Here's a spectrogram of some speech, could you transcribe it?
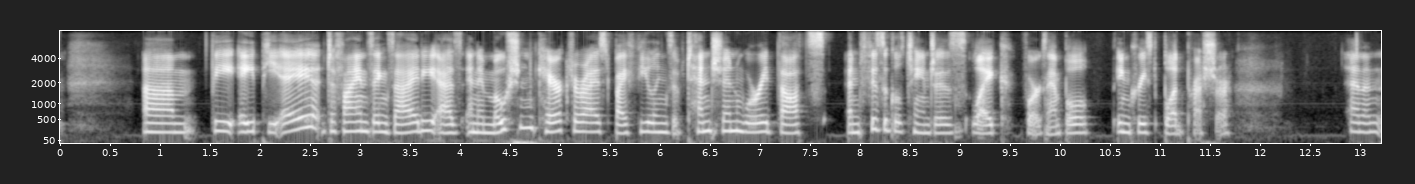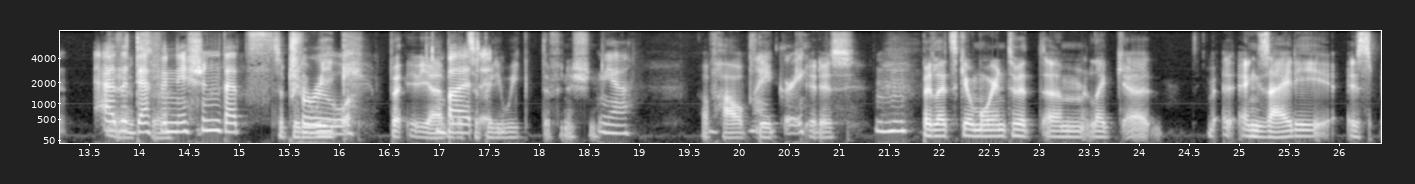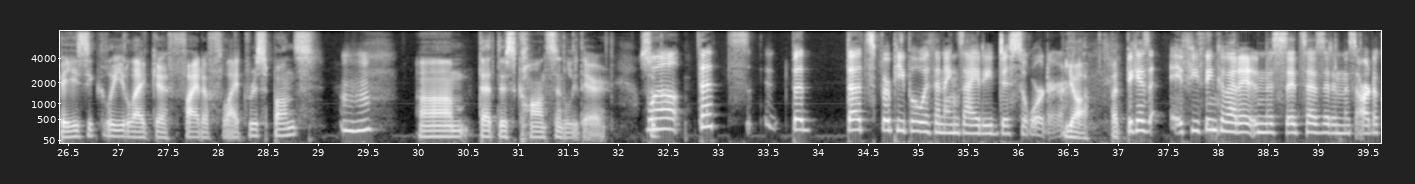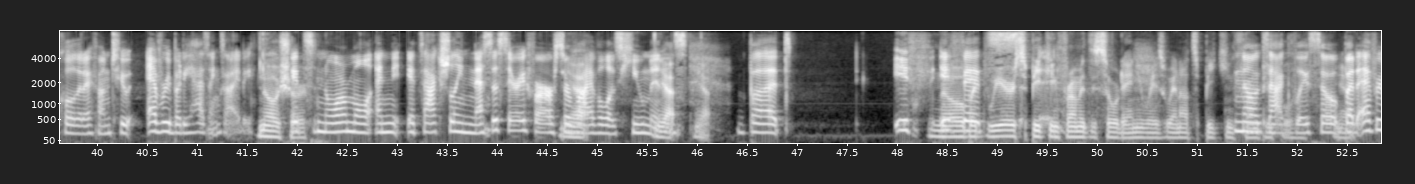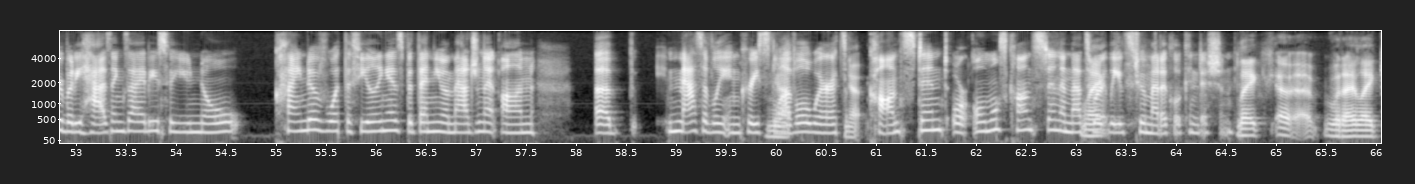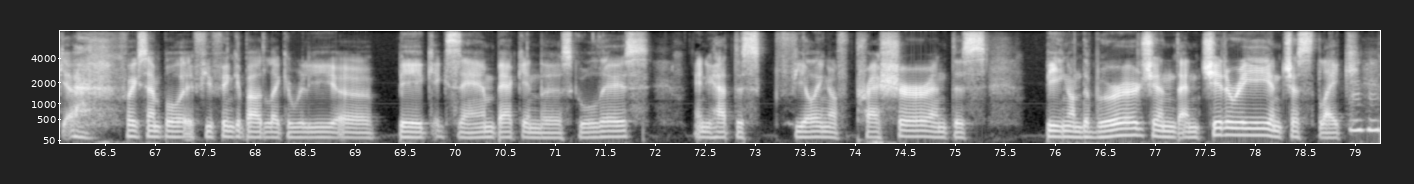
Um, the APA defines anxiety as an emotion characterized by feelings of tension, worried thoughts, and physical changes, like, for example, increased blood pressure. And an- as Yeah, a definition, that's a pretty true. weak, but yeah, but, it's a But- pretty weak definition Yeah. of how I agree. it is. But let's go more into it. Um, like uh, anxiety is basically like a fight or flight response. Um, that is constantly there. So well, that's, but that's for people with an anxiety disorder. yeah, but Because if you think about it in this, it says it in this article that I found too, everybody has anxiety. no, sure. It's normal and it's actually necessary for our survival as humans. yeah, yeah. But if, No, if but we're speaking from a disorder anyways. We're not speaking from No, people. exactly. So, Yeah. but everybody has anxiety. So you know kind of what the feeling is, but then you imagine it on a massively increased Yeah. level where it's Yeah. constant or almost constant. And that's where it leads to a medical condition. like uh, uh, what I like, uh, for example, if you think about like a really uh, big exam back in the school days, and you had this feeling of pressure and this being on the verge and and jittery and just like Mm-hmm.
